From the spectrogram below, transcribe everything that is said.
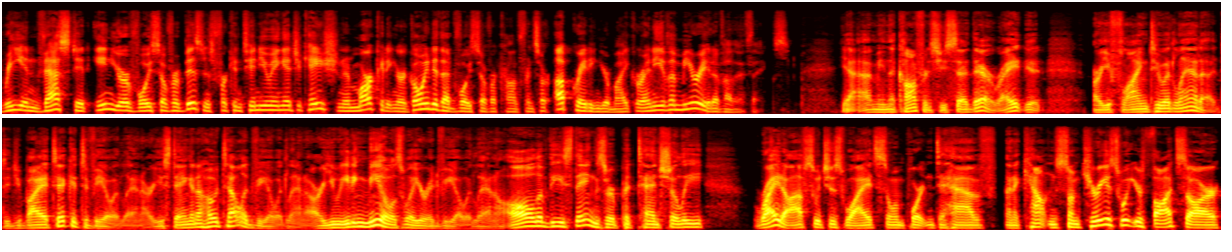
reinvest it in your voiceover business for continuing education and marketing or going to that voiceover conference or upgrading your mic or any of a myriad of other things. Yeah, I mean the conference you said there, right? It, are you flying to Atlanta? Did you buy a ticket to VO Atlanta? Are you staying in a hotel at VO Atlanta? Are you eating meals while you're at VO Atlanta? All of these things are potentially write-offs, which is why it's so important to have an accountant. So I'm curious what your thoughts are.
